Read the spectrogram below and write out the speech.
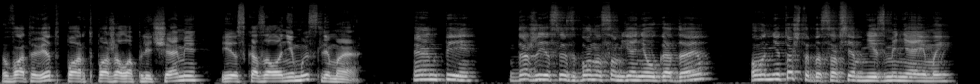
В ответ Парт пожала плечами и сказала немыслимое. «НП, даже если с бонусом я не угадаю, он не то чтобы совсем неизменяемый».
